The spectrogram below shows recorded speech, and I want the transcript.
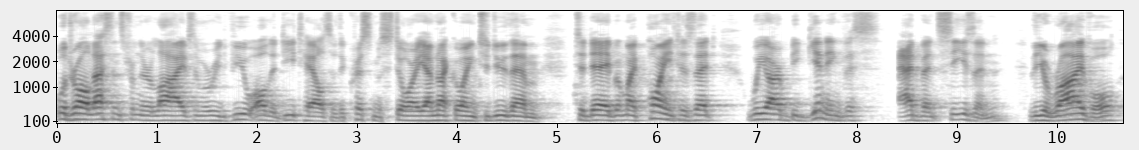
We'll draw lessons from their lives and we'll review all the details of the Christmas story. I'm not going to do them today, but my point is that we are beginning this Advent season, the arrival,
